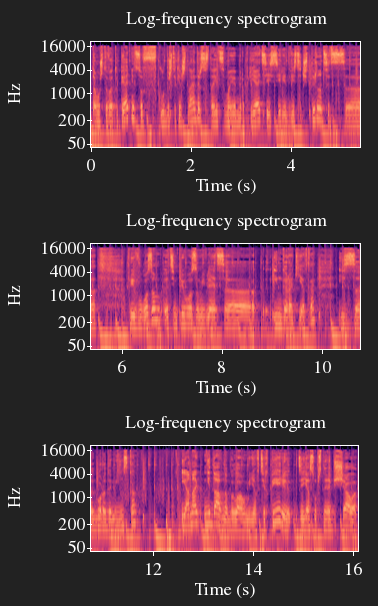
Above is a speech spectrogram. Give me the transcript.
потому что в эту пятницу в клубе Штакеншнейдер состоится мое мероприятие из серии 214 с э, привозом. Этим привозом является Инга Ракетка из города Минска. И она недавно была у меня в Техпере, где я, собственно, и обещала,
